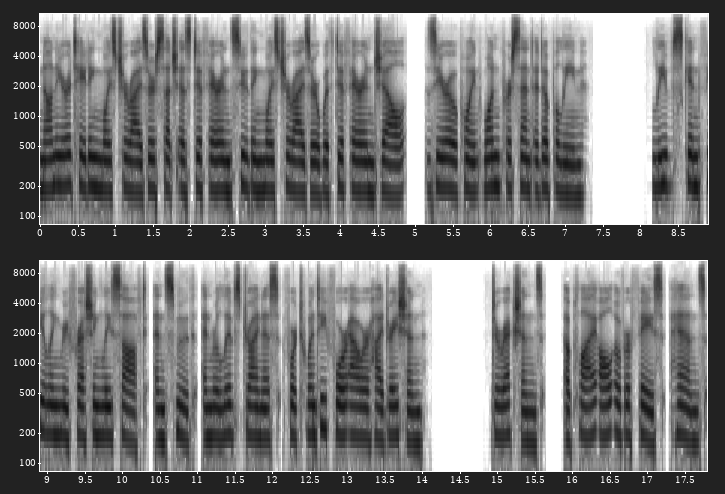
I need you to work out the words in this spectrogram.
non-irritating moisturizer such as Differin Soothing Moisturizer with Differin Gel, 0.1% adapalene. Leaves skin feeling refreshingly soft and smooth and relieves dryness for 24-hour hydration. Directions apply all over face, hands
